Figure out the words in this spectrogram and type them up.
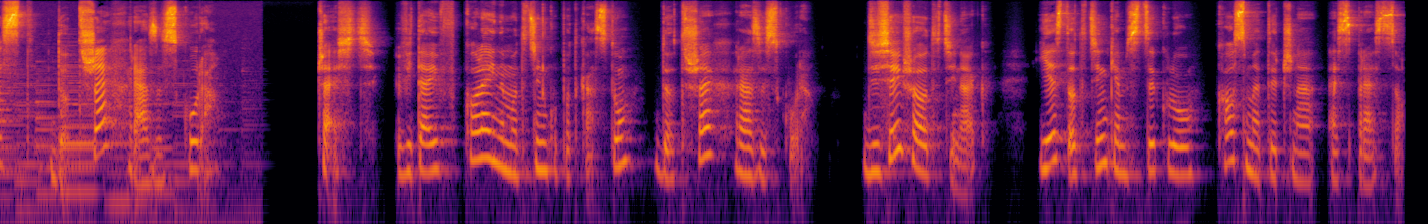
podcast do trzech razy skóra. Cześć, witaj w kolejnym odcinku podcastu do trzech razy skóra. Dzisiejszy odcinek jest odcinkiem z cyklu Kosmetyczne Espresso.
